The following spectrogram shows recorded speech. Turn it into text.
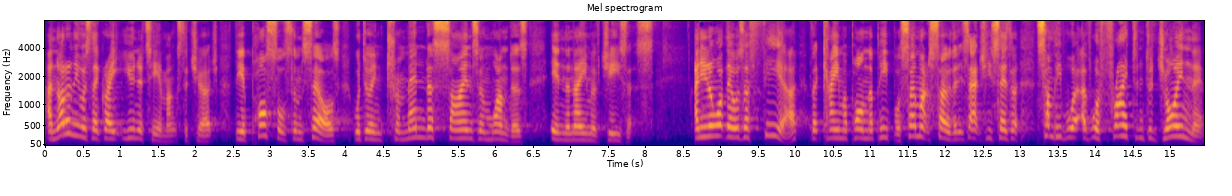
And not only was there great unity amongst the church, the apostles themselves were doing tremendous signs and wonders in the name of Jesus. And you know what? There was a fear that came upon the people, so much so that it actually says that some people were, were frightened to join them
